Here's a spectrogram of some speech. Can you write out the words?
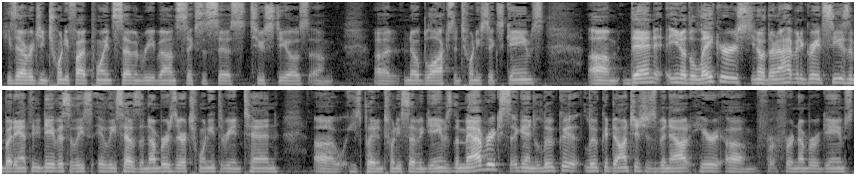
He's averaging twenty five points, seven rebounds, six assists, two steals, um, uh, no blocks in twenty six games. Um, then you know the Lakers, you know they're not having a great season, but Anthony Davis at least at least has the numbers there, twenty three and ten. Uh, he's played in twenty seven games. The Mavericks again, Luka Luka Doncic has been out here um, for, for a number of games,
